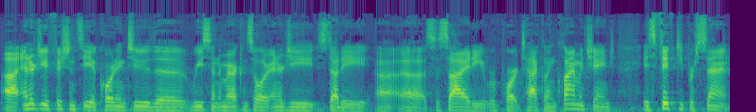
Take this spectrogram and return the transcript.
uh, energy efficiency, according to the recent American Solar Energy Study uh, uh Society report tackling climate change, is 50%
